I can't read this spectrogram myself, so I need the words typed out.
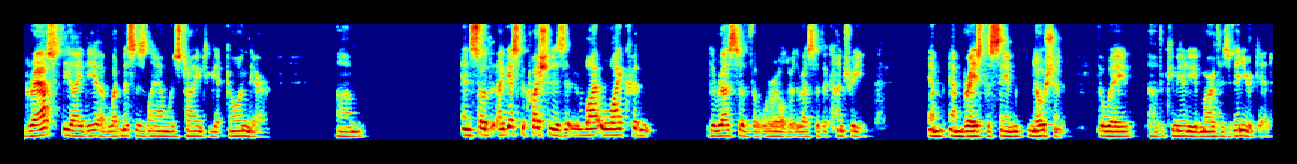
grasped the idea of what Mrs. Lamb was trying to get going there. Um, and so I guess the question is why, why couldn't the rest of the world or the rest of the country em- embrace the same notion the way uh, the community of Martha's Vineyard did?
